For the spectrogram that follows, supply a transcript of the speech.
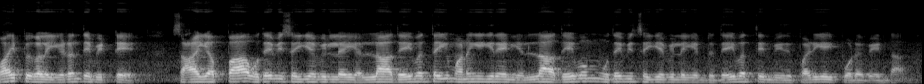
வாய்ப்புகளை இழந்துவிட்டு சாயப்பா உதவி செய்யவில்லை. எல்லா தெய்வத்தையும் வணங்குகிறேன். எல்லா தெய்வமும் உதவி செய்யவில்லை என்று தெய்வத்தின் மீது பழியை போட வேண்டாம்.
